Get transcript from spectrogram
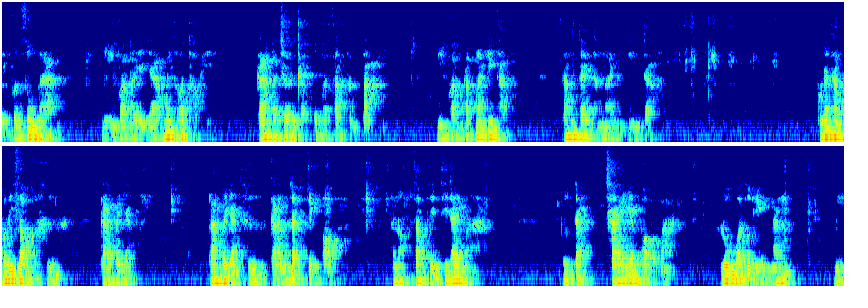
เป็นคนสู้งาน มีความพยายามไม่ท้อถอย กล้าเผชิญกับอุปสรรคต่างๆ มีความรักงานที่ทำตั้งใจทำงานอย่างจริงจัง คุณธรรมข้อที่สองก็คือ การประหยัด การประหยัดคือการรู้จักเก็บออมถนอมทรัพย์สินที่ได้มา รู้จักใช้อย่างพอประมาณ รู้ว่าตัวเองนั้นมี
